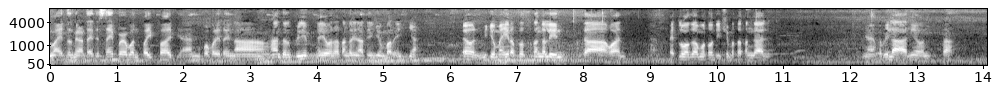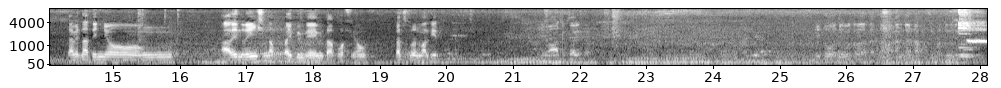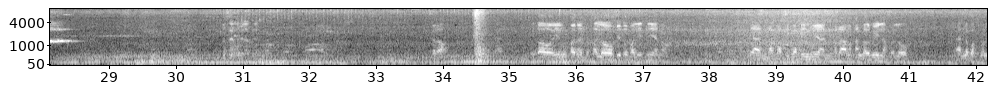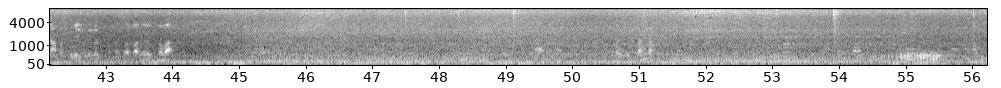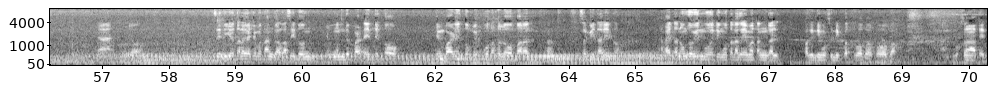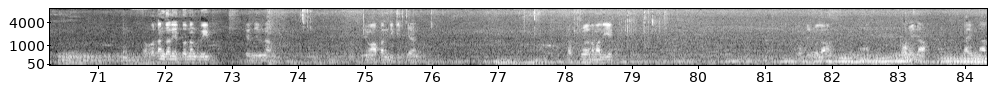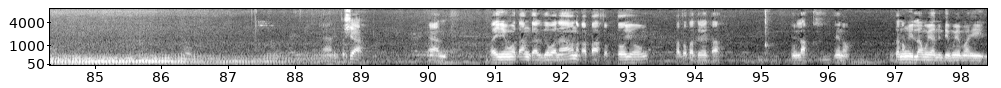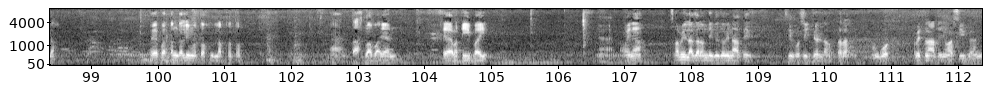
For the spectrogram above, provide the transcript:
Mga idol, meron tayo Sniper 155. Yan, papalit tayo ng handle grip. Ngayon, tatanggalin natin yung bar end niya. Ayun, medyo mahirap to tatanggalin. Pagka, kuhan, kahit luwaga mo to, hindi siya matatanggal. Yan, kabilaan yun. Ta. Gamit natin yung Allen range na 5mm tapos yung touch screw na maliit. Yung mga ito. Dito, di mo ito matatanggal na kasi patuloy. Kasi wala natin. Lang. Ito, yung panata sa loob, ito maliit na yan. Oh. Yan, dapat sigatin mo yan para matanggal mo yung lang sa loob. Yan, labas mo lang. Tapos kumil. Ganun. Baba, ganun, baba. Yan. Tatak. Yan, yun. Kasi hindi talaga siya matanggal kasi doon, yung the bar end ito, yung bar nito may puta sa loob para sa bita nito. Ah, Kahit anong gawin mo, hindi mo talaga yung matanggal pag hindi mo sinipat pababa, pababa. Ah, Buksan natin. So, matanggalin ito ng grip. Yan yun lang. Yung mga pandikit yan. Tapos mo na maliit. Okay mo lang. Ah, Okay na. Mo natin. Yan, ito siya. Yan. Ayun yung matanggal, gawa na nakapasok to yung nito. Yung lock. Yan o. Ito nung hila mo yan, hindi mo yan mahila. Kaya patanggalin mo to, yung lock na to. Yan, taas baba yan. Kaya matibay. Yan, okay na. Sa kabila, ganun din gagawin natin. Simple procedure lang. Tara, ang work. Kapit na natin yung RC gun.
